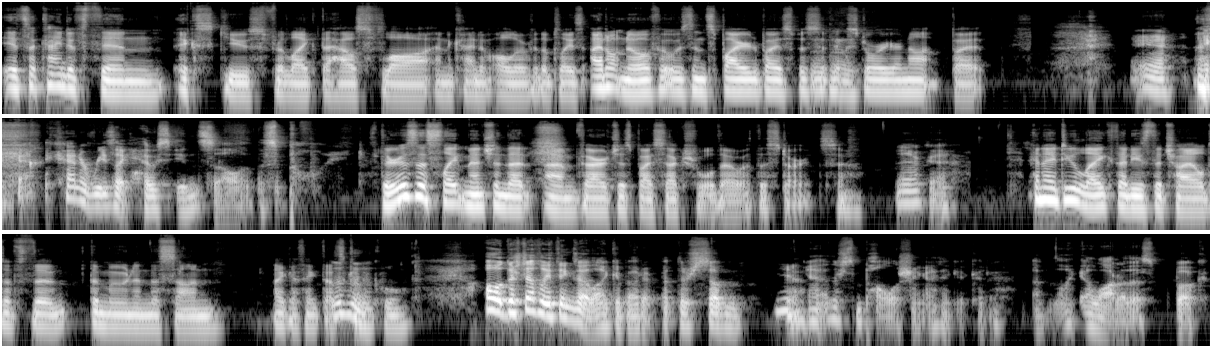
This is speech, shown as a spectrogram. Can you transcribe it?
it's a kind of thin excuse for like the house flaw and kind of all over the place. I don't know if it was inspired by a specific Mhm. story or not, but Yeah, it, it kind of reads like House Incel at this point. there is a slight mention that um, Varich is bisexual though at the start. So, Okay, and I do like that he's the child of the the moon and the sun. Like, I think that's kind Mhm. of cool. Oh, there's definitely things I like about it, but there's some Yeah. yeah, there's some polishing. I think it could have like a lot of this book.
